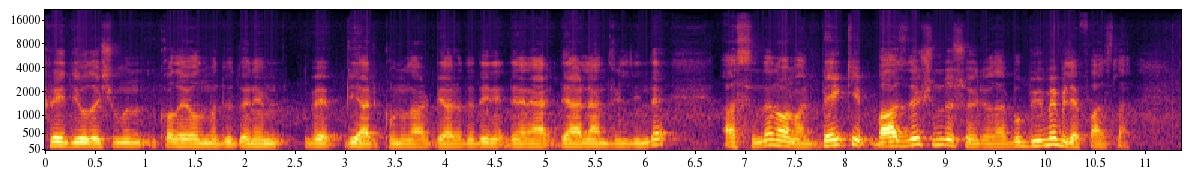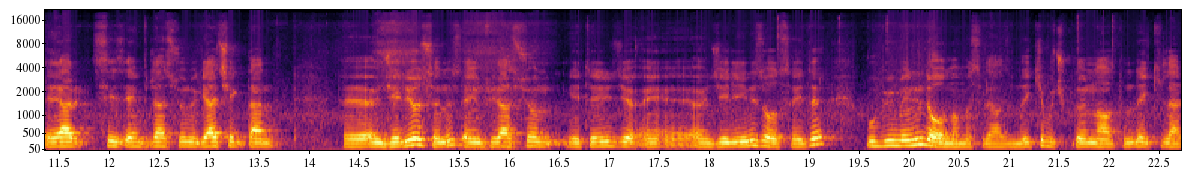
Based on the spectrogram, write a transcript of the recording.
kredi ulaşımın kolay olmadığı dönem ve diğer konular bir arada de- değer- değerlendirildiğinde aslında normal. Belki bazıları şunu da söylüyorlar. Bu büyüme bile fazla. Eğer siz enflasyonu gerçekten e, önceliyorsanız, enflasyon yeterince e, önceliğiniz olsaydı bu büyümenin de olmaması lazımdı. İki buçukların altında ikiler.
